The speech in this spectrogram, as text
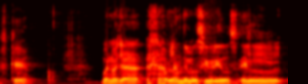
es que, bueno, ya hablando de los híbridos, el,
